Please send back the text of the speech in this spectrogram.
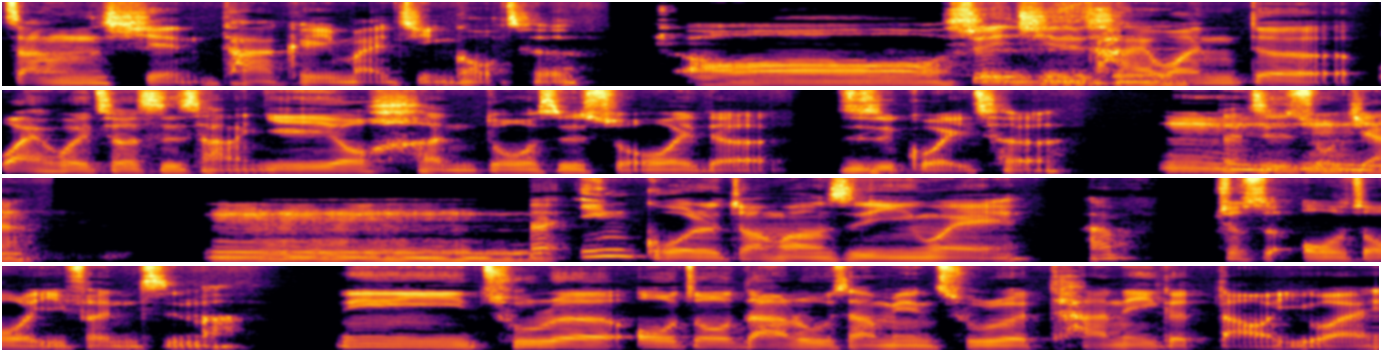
彰显他可以买进口车。哦，所以其实台湾的外汇车市场也有很多是所谓的日规车，嗯，但是左驾，嗯嗯嗯嗯嗯。那英国的状况是因为它就是欧洲的一份子嘛。你除了欧洲大陆上面，除了他那个岛以外，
